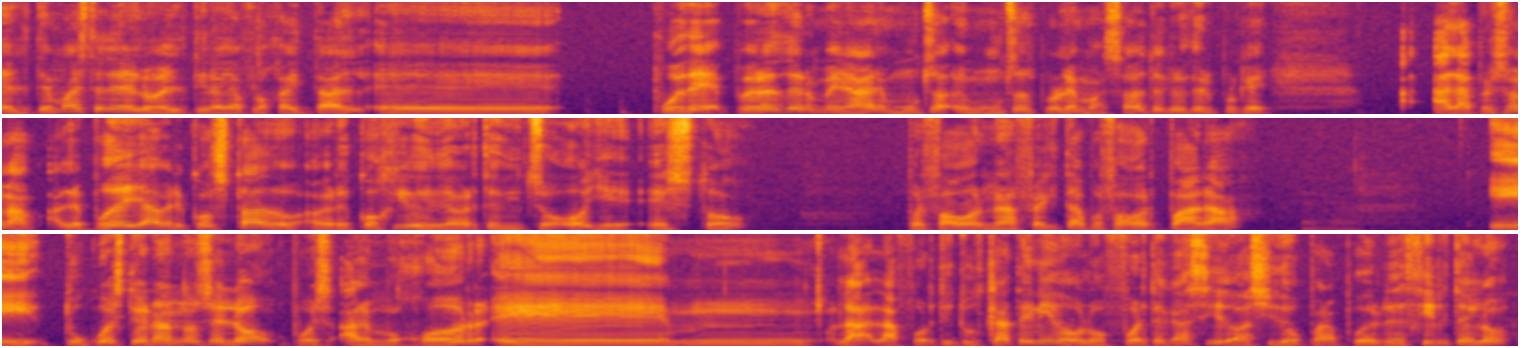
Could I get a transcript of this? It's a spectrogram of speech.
el tema este de lo del tira y afloja y tal, eh, puede, puede terminar en, mucho- en muchos problemas. ¿Sabes lo que quiero decir? Porque a la persona le puede ya haber costado haber cogido y de haberte dicho, oye, esto, por favor me afecta, por favor para. Y tú cuestionándoselo, pues a lo mejor eh, mm, la, la fortitud que ha tenido, lo fuerte que ha sido, ha sido para poder decírtelo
